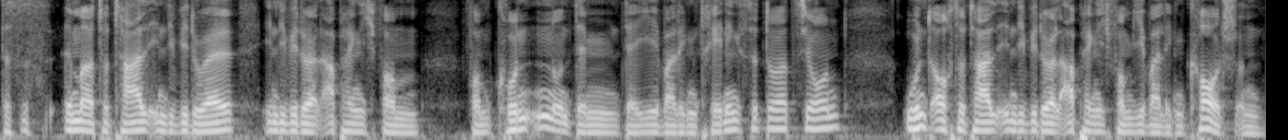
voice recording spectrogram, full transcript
das ist immer total individuell, individuell abhängig vom vom Kunden und dem der jeweiligen Trainingssituation und auch total individuell abhängig vom jeweiligen Coach und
